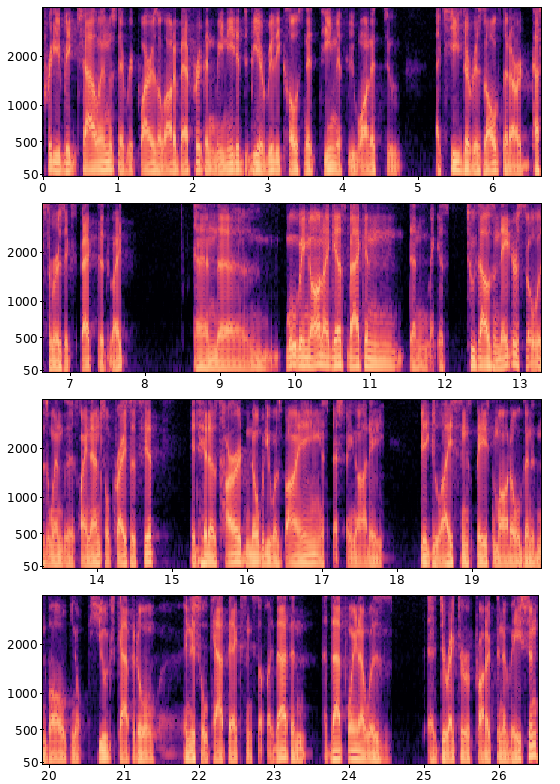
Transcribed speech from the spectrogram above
pretty big challenge that requires a lot of effort. And we needed to be a really close knit team if we wanted to achieve the results that our customers expected, right? And uh, moving on, I guess back in then I guess 2008 or so is when the financial crisis hit. It hit us hard. Nobody was buying, especially not a big license based model that involved you know huge capital, uh, initial capex and stuff like that. And at that point, I was a director of product innovation.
